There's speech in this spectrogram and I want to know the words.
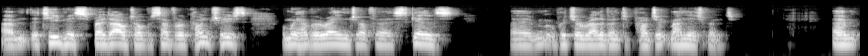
Um, the team is spread out over several countries and we have a range of uh, skills um, which are relevant to project management. Um,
